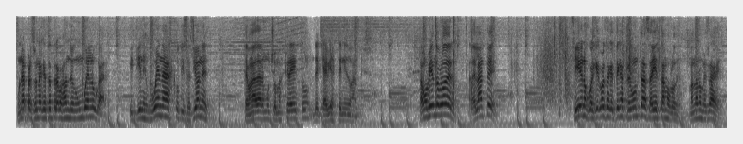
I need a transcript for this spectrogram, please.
una persona que está trabajando en un buen lugar y tienes buenas cotizaciones, te van a dar mucho más crédito del que habías tenido antes. ¿Estamos viendo, brother? Adelante. Síguenos, cualquier cosa que tengas preguntas, ahí estamos, brother. Mándanos mensajes.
